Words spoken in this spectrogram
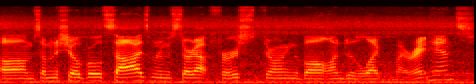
Um, so I'm gonna show both sides. I'm gonna start out first throwing the ball under the leg with my right hands.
